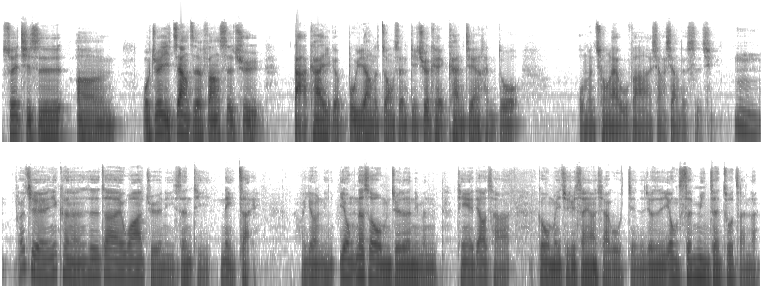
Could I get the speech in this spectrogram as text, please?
所以其实嗯，我觉得以这样子的方式去打开一个不一样的众生，的确可以看见很多我们从来无法想象的事情。嗯，而且你可能是在挖掘你身体内在，用你用那时候我们觉得你们田野调查跟我们一起去三亚峡谷，简直就是用生命在做展览。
